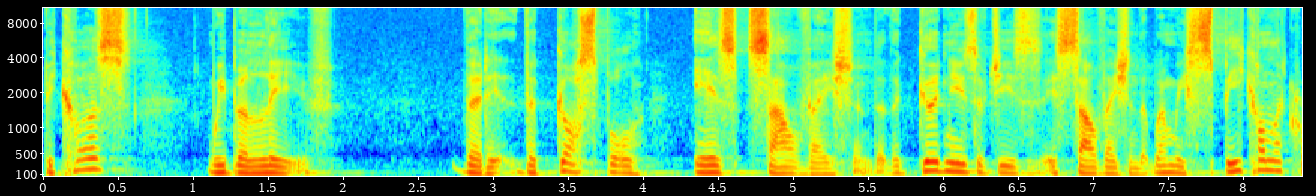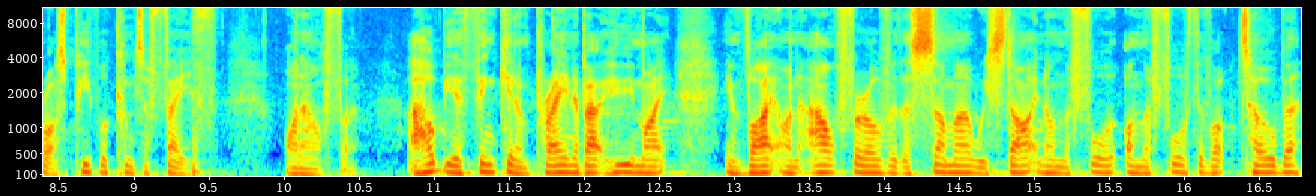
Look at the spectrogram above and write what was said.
because we believe that it, the gospel is salvation, that the good news of Jesus is salvation, that when we speak on the cross, people come to faith on Alpha. I hope you're thinking and praying about who you might invite on Alpha over the summer. We're starting on the, 4th, on the 4th of October.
